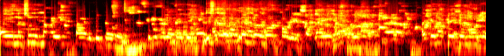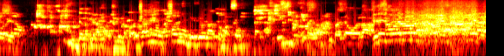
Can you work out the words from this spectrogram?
Ay, nagsunog na kayo ng tire dito. Hindi ko kayo pwede. I cannot take your word for it, okay? I cannot take your word for it. Saan yung, saan yung video na tumakbo? Kanya wala. Hindi, no, no, no.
